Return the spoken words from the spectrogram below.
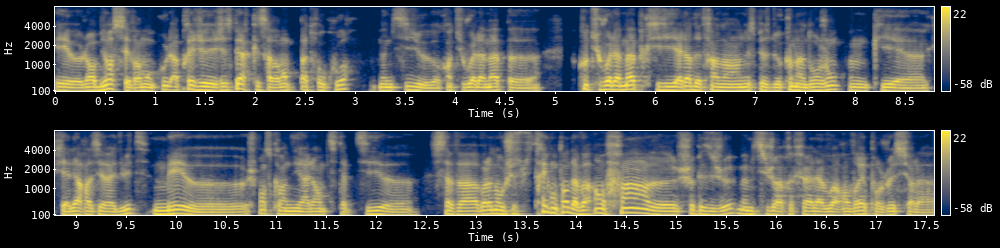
Et euh, l'ambiance, c'est vraiment cool. Après, j'espère qu'il sera vraiment pas trop court, même si euh, quand tu vois la map. Quand tu vois la map qui a l'air d'être un, espèce de comme un donjon, qui, euh, qui a l'air assez réduite, mais euh, je pense qu'en y allant petit à petit, euh, ça va. Voilà, donc je suis très content d'avoir enfin chopé ce jeu, même si j'aurais préféré l'avoir en vrai pour jouer sur la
